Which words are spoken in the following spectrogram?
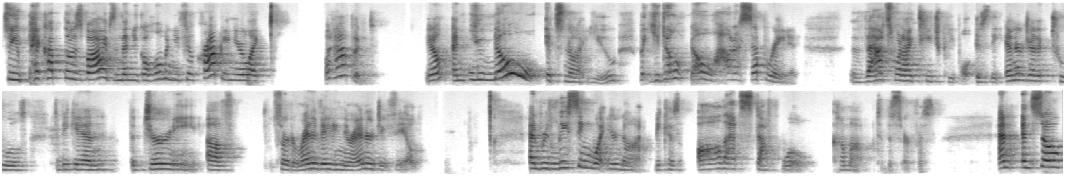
So you pick up those vibes and then you go home and you feel crappy and you're like, what happened? You know, and you know it's not you, but you don't know how to separate it. That's what I teach people is the energetic tools to begin the journey of sort of renovating their energy field and releasing what you're not, because all that stuff will come up to the surface. And, and so,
